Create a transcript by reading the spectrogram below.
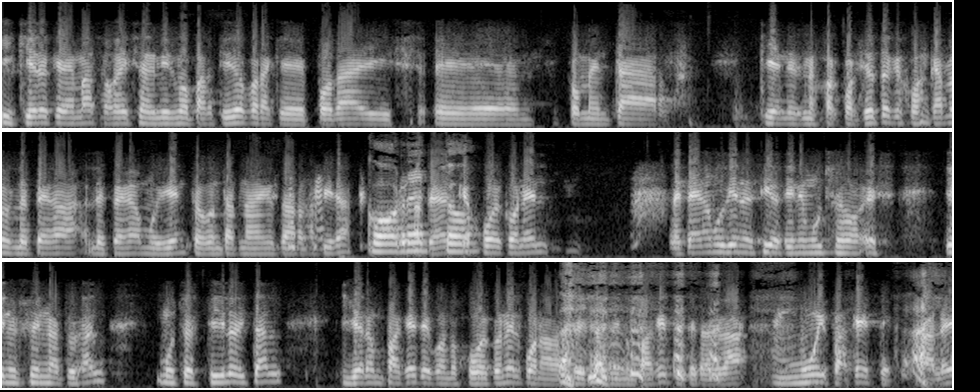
y quiero que además hagáis el mismo partido para que podáis eh, comentar quién es mejor. Por cierto que Juan Carlos le pega le pega muy bien, te voy a contar una anécdota rápida. Correcto. La que juegue con él, le pega muy bien el tío, tiene mucho, es, tiene un swing natural, mucho estilo y tal, y yo era un paquete cuando jugué con él, bueno, ahora estoy también un paquete, pero era muy paquete, ¿vale?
